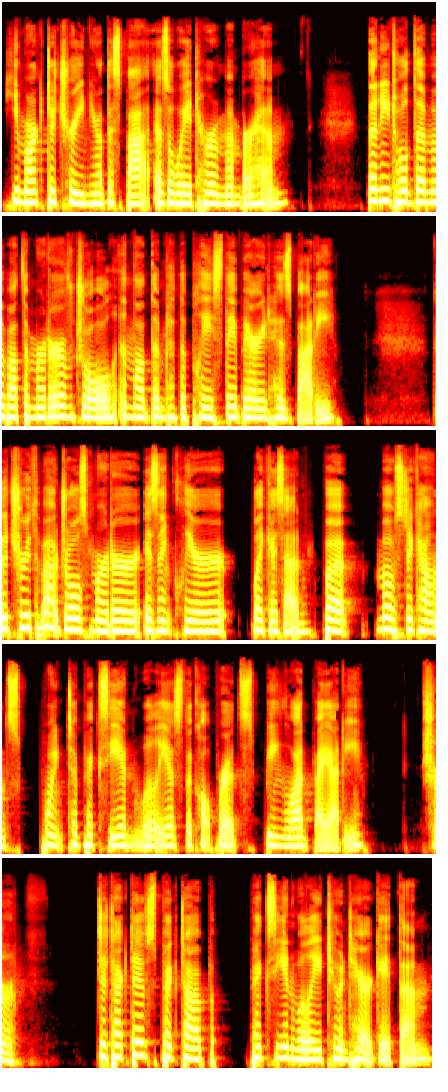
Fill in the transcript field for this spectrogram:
He marked a tree near the spot as a way to remember him. Then he told them about the murder of Joel and led them to the place they buried his body. The truth about Joel's murder isn't clear, like I said, but most accounts point to Pixie and Willie as the culprits, being led by Eddie. Sure. Detectives picked up Pixie and Willie to interrogate them.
